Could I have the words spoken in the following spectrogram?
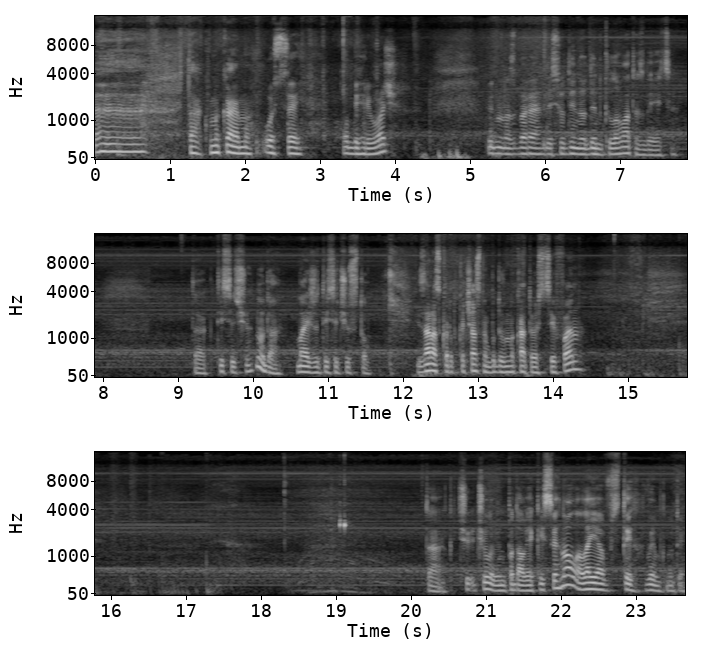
Е, так, вмикаємо ось цей обігрівач. Він у нас бере десь 1,1 кВт, здається. Так, 1000, ну да, майже 1100. І зараз короткочасно буду вмикати ось цей фен. Так, чули, він подав якийсь сигнал, але я встиг вимкнути.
